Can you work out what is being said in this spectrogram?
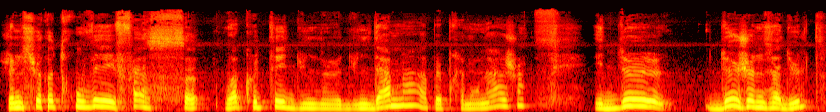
je me suis retrouvé face ou à côté d'une dame, à peu près mon âge, et deux, deux jeunes adultes,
